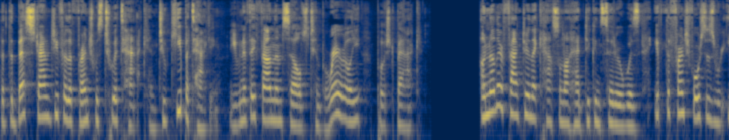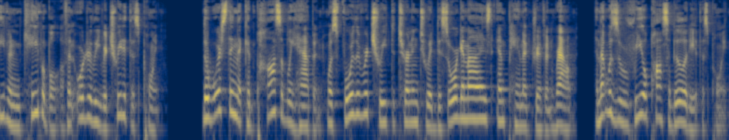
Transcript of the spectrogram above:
that the best strategy for the French was to attack and to keep attacking, even if they found themselves temporarily pushed back. Another factor that Castelnau had to consider was if the French forces were even capable of an orderly retreat at this point. The worst thing that could possibly happen was for the retreat to turn into a disorganized and panic driven rout, and that was a real possibility at this point.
